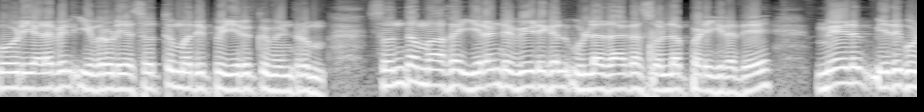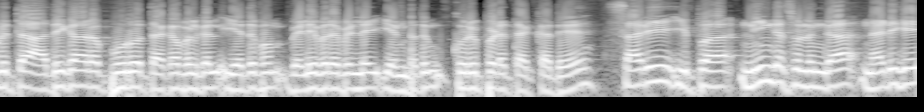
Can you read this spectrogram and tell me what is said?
கோடி அளவில் இவருடைய சொத்து மதிப்பு இருக்கும் என்றும் சொந்தமாக இரண்டு வீடுகள் உள்ளதாக சொல்லப்படுகிறது. மேலும் இது குறித்த அதிகாரப்பூர்வ தகவல்கள் எதுவும் வெளிவரவில்லை என்பதும் குறிப்பிடத்தக்கது. சரி இப்போ நீங்கள் சொல்லுங்க நடிகை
